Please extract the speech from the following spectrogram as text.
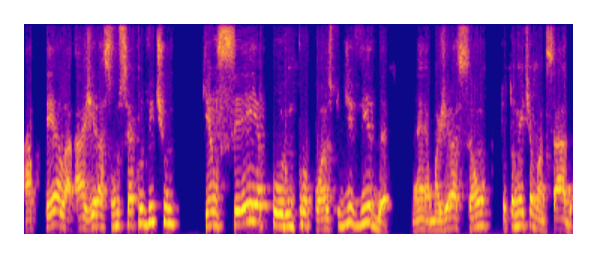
apela à geração do século 21, que anseia por um propósito de vida, né? é uma geração totalmente avançada.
